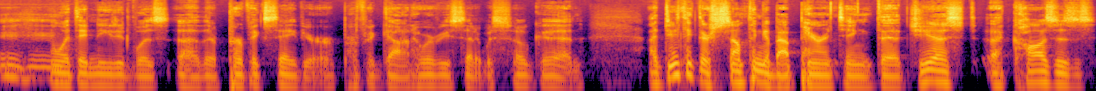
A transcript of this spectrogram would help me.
Mm-hmm. And what they needed was uh, their perfect savior or perfect God, however you said it was so good. I do think there's something about parenting that just uh, causes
